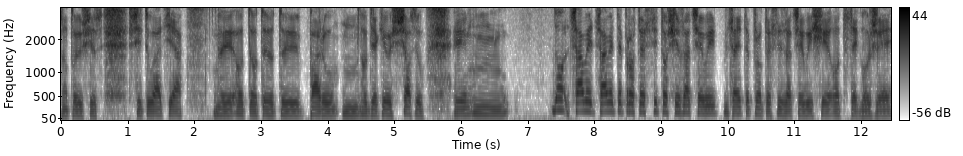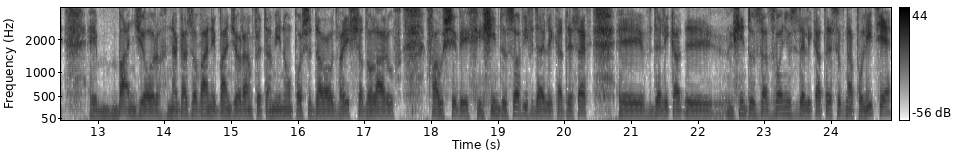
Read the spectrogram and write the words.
no to już jest sytuacja y, od, od, od paru, mm, od jakiegoś czasu. Y, mm, no, całe, całe te protesty to się zaczęły, całe te protesty zaczęły się od tego, że e, bandzior, nagazowany bandzior amfetaminą poszedawał 20 dolarów fałszywych Hindusowi w delikatesach. E, w delika, e, Hindus zadzwonił z delikatesów na policję.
